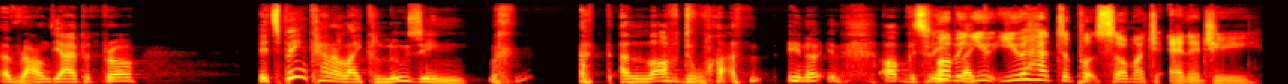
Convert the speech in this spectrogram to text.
around the ipad pro it's been kind of like losing a, a loved one you know in, obviously Well, but like, you you had to put so much energy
